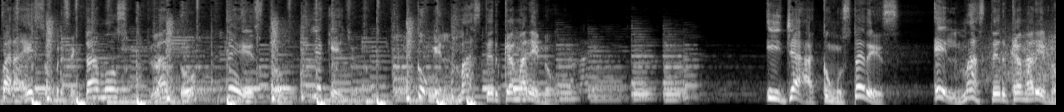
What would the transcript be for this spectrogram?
Para eso presentamos Hablando de esto y aquello, con el Máster Camareno. Y ya con ustedes, el Máster Camareno.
